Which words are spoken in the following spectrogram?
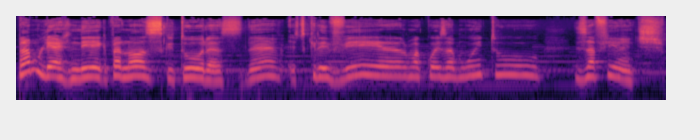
para mulher negra, para nós escritoras, né, escrever era uma coisa muito desafiante.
